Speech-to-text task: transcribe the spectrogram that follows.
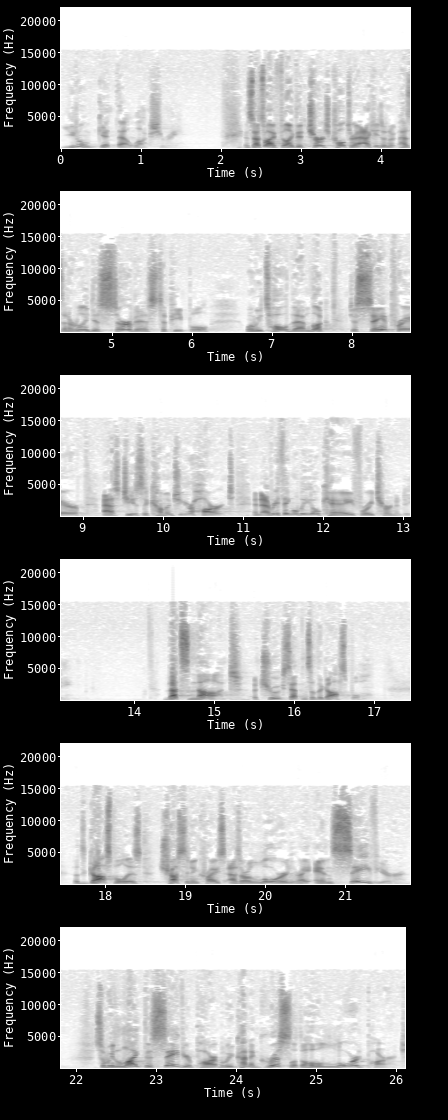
You don't get that luxury. And so that's why I feel like the church culture actually done, has done a really disservice to people when we told them, look, just say a prayer, ask Jesus to come into your heart, and everything will be okay for eternity. That's not a true acceptance of the gospel. The gospel is trusting in Christ as our Lord, right, and Savior. So we like the Savior part, but we kind of gristle at the whole Lord part.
